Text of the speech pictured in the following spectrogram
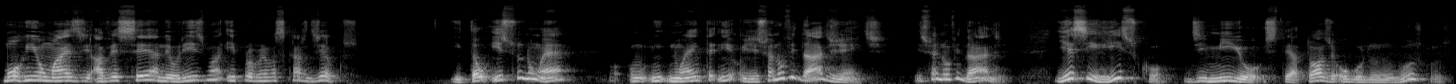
morriam mais de AVC, aneurisma e problemas cardíacos. Então isso não é, não é isso é novidade, gente. Isso é novidade. E esse risco de miosteatose ou gordura nos músculos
